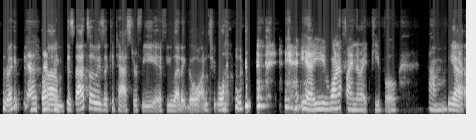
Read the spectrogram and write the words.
right? Yeah, Um, because that's always a catastrophe if you let it go on too long. yeah, you want to find the right people. Um, yeah.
